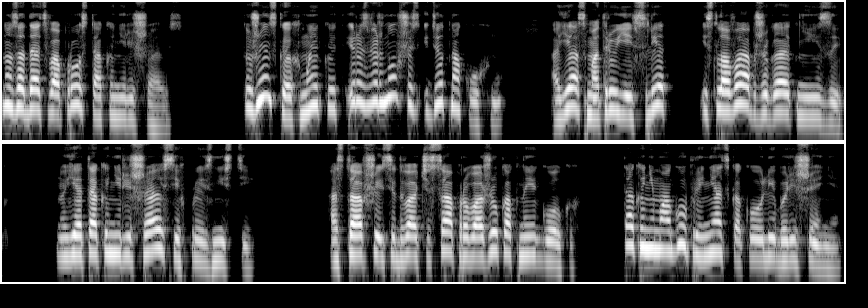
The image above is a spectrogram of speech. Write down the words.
Но задать вопрос так и не решаюсь. Тужинская хмыкает и, развернувшись, идет на кухню. А я смотрю ей вслед, и слова обжигают мне язык. Но я так и не решаюсь их произнести. Оставшиеся два часа провожу как на иголках. Так и не могу принять какое-либо решение.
